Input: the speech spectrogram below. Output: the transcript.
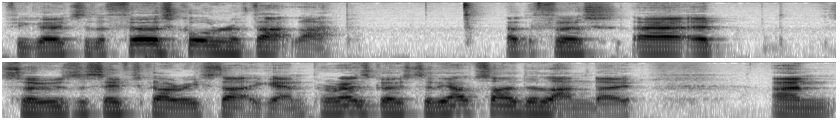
if you go to the first corner of that lap, at the first, uh, at, so it was a safety car restart again. Perez goes to the outside of Lando, and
